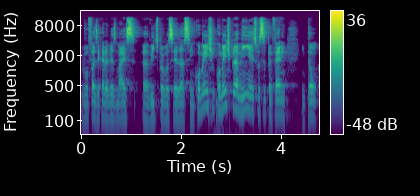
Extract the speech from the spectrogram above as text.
e vou fazer cada vez mais uh, vídeos para vocês assim. Comente, comente para mim aí se vocês preferem, então,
